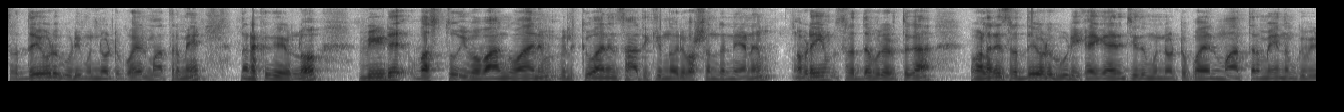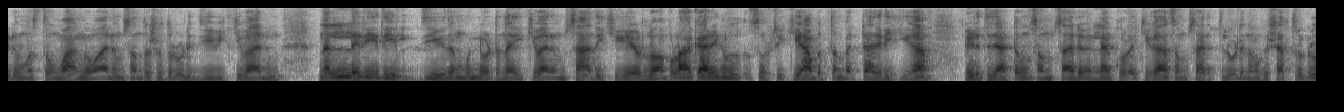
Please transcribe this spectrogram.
ശ്രദ്ധയോടുകൂടി മുന്നോട്ട് പോയാൽ മാത്രമേ നടക്കുകയുള്ളൂ. വീട് വസ്തു ഇവ വാങ്ങുവാനും വിൽക്കുവാനും സാധിക്കുന്ന ഒരു വർഷം തന്നെയാണ് അവിടെയും ശ്രദ്ധ പുലർത്തുക. വളരെ ശ്രദ്ധയോടുകൂടി കൈകാര്യം ചെയ്ത് മുന്നോട്ട് പോയാൽ മാത്രമേ നമുക്ക് വീടും വസ്തുവും വാങ്ങുവാനും സന്തോഷത്തോടുകൂടി ജീവിക്കുവാനും നല്ല രീതിയിൽ ജീവിതം മുന്നോട്ട് നയിക്കുവാനും സാധിക്കുകയുള്ളൂ. അപ്പോൾ ആ കാര്യങ്ങൾ സൂക്ഷിക്കുക അബദ്ധം പറ്റാതിരിക്കുക എടുത്തുചാട്ടവും സംസാരവും എല്ലാം കുറയ്ക്കുക. സംസാരത്തിലൂടെ നമുക്ക് ശത്രുക്കൾ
